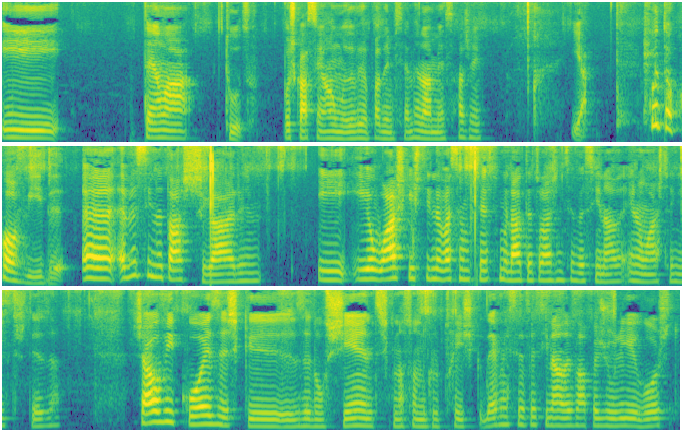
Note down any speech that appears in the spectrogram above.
e tem lá tudo. Depois, caso tenham alguma dúvida, podem me mandar mensagem. Yeah. Quanto ao Covid, uh, a vacina está a chegar e, e, eu acho que isto ainda vai ser um processo demorado até toda a gente ser vacinada. Eu não acho, tenho certeza. Já ouvi coisas que os adolescentes que não são do grupo de risco devem ser vacinadas lá para julho e agosto.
